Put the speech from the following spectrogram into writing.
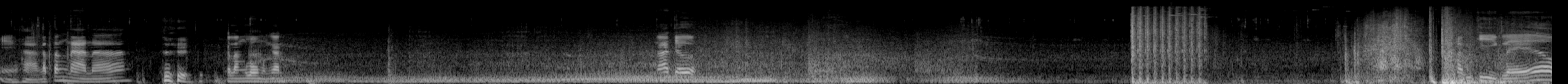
หมหากันตั้งนานนะกำลังลงเหมือนกัน น่าเจอ กีอีกแล้ว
